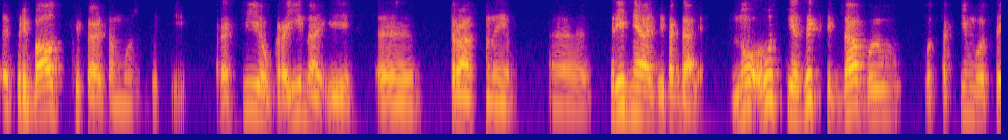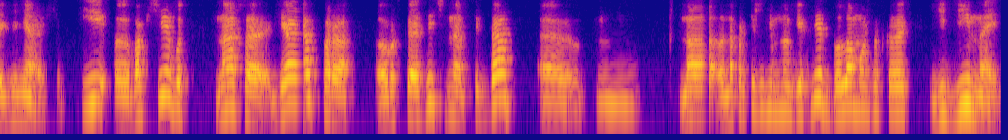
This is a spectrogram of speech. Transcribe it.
э, Прибалтика, это может быть и Россия, Украина, и э, страны э, Средней Азии и так далее. Но русский язык всегда был вот таким вот соединяющим. И э, вообще вот наша диаспора русскоязычная всегда э, на, на протяжении многих лет была, можно сказать, единой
